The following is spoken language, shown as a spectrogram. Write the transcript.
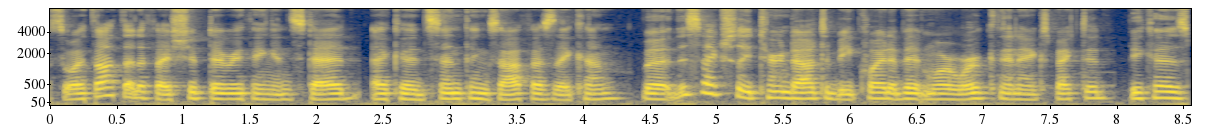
so I thought that if I shipped everything instead, I could send things off as they come. But this actually turned out to be quite a bit more work than I expected because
